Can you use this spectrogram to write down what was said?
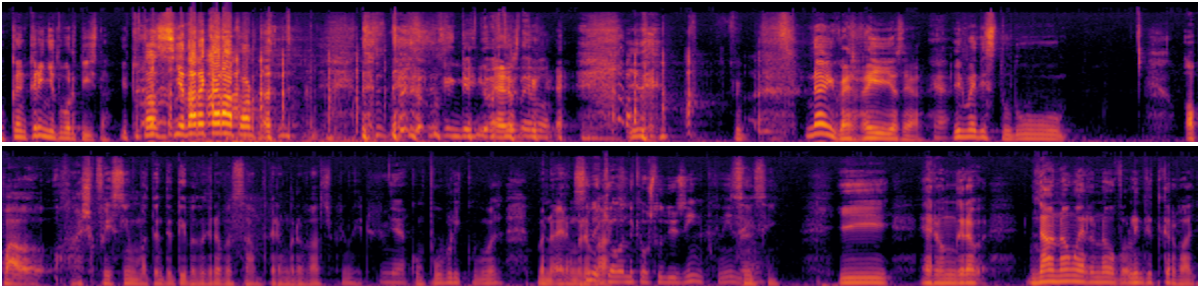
O cancrinho do artista. E tu estás assim a dar a cara à porta. Quem ganhou Era isto é bom. Não, e o gajo ria, assim. É. E no meio disso tudo, o... Opa, acho que foi assim uma tentativa de gravação, porque eram gravados primeiro. Yeah. Com público, mas, mas não eram Sim, gravados. naquele, naquele estúdiozinho pequenino. Sim, não é? sim. E eram gravados. Não, não, era na Valentim de Carvalho.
